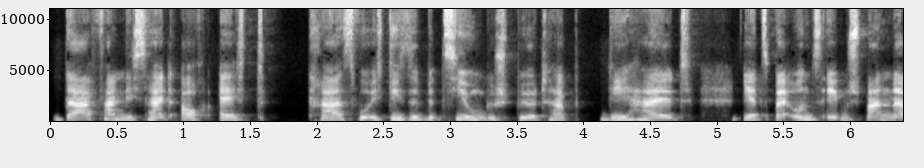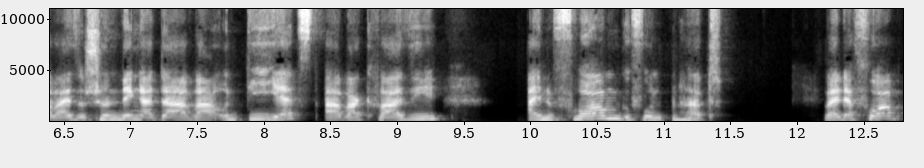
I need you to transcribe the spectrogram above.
da fand ich es halt auch echt krass, wo ich diese Beziehung gespürt habe, die halt jetzt bei uns eben spannenderweise schon länger da war und die jetzt aber quasi eine Form gefunden hat. Weil davor,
